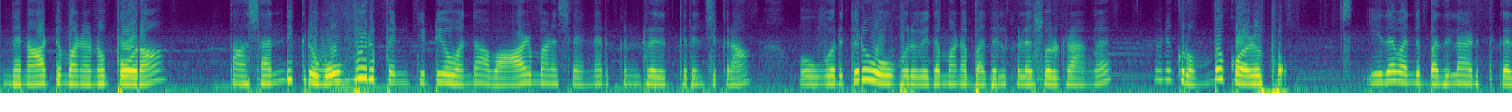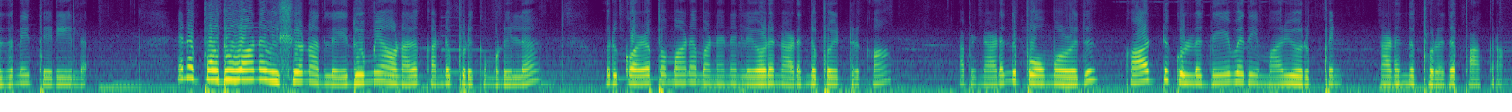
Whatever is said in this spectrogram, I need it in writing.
இந்த நாட்டு மன்னனும் போகிறான் தான் சந்திக்கிற ஒவ்வொரு பெண்கிட்டையும் வந்து அவள் ஆழ் மனசில் என்ன இருக்குன்றது தெரிஞ்சுக்கிறான். ஒவ்வொருத்தரும் ஒவ்வொரு விதமான பதில்களை சொல்கிறாங்க இவனுக்கு ரொம்ப குழப்பம். எதை வந்து பதிலாக எடுத்துக்கிறதுனே தெரியல. ஏன்னா பொதுவான விஷயம்னு அதில் எதுவுமே அவனால் கண்டுபிடிக்க முடியல. ஒரு குழப்பமான மனநிலையோடு நடந்து போயிட்டுருக்கான். அப்படி நடந்து போகும்பொழுது காட்டுக்குள்ளே தேவதை மாதிரி ஒரு பெண் நடந்து போகிறத பார்க்குறான்.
